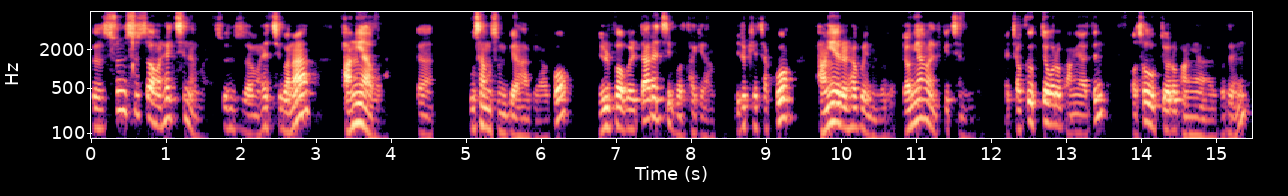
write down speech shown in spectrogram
그 순수성을 해치는 거예요. 순수성을 해치거나 방해하거나, 그러니까 우상 숭배하게 하고 율법을 따르지 못하게 하고 이렇게 자꾸 방해를 하고 있는 거죠. 영향을 끼치는 거예요. 적극적으로 방해하든 뭐 소극적으로 방해하거든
